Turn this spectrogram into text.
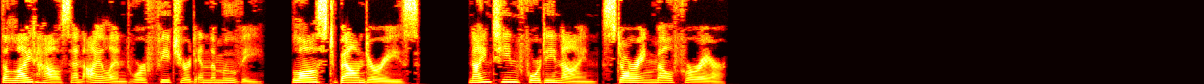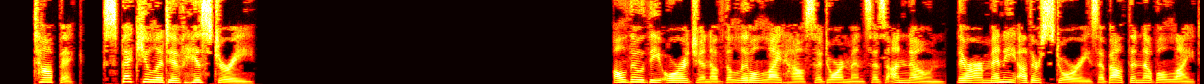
The lighthouse and island were featured in the movie, Lost Boundaries, 1949 starring Mel Ferrer. Speculative history Although the origin of the little lighthouse adornments is unknown, there are many other stories about the Nubble Light.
